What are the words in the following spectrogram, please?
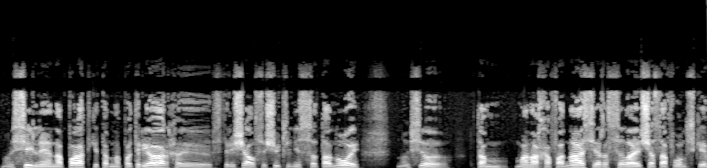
ну, сильные нападки там на патриарха, встречался чуть ли не с сатаной, ну все, там монах Афанасия рассылает, сейчас афонские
